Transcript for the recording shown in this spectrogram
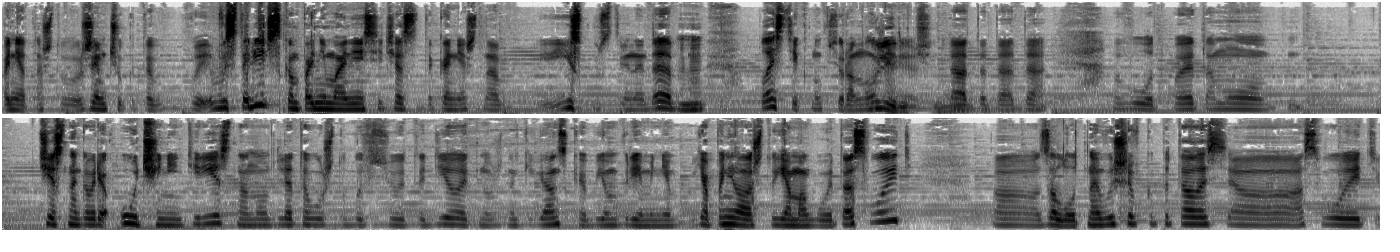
понятно, что жемчуг это в, историческом понимании сейчас это, конечно, искусственный, да, угу. пластик, но все равно. Лирично. Да, да, да, да. Вот, поэтому честно говоря, очень интересно, но для того, чтобы все это делать, нужно гигантский объем времени. Я поняла, что я могу это освоить. А, Золотная вышивка пыталась а, освоить.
